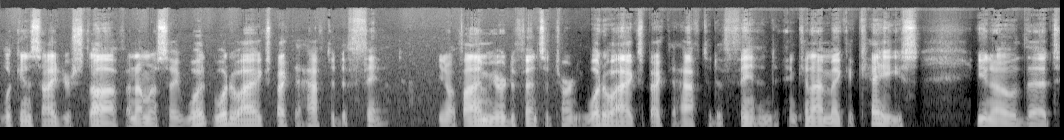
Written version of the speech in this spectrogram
look inside your stuff and I'm going to say what what do I expect to have to defend? You know, if I'm your defense attorney, what do I expect to have to defend? And can I make a case you know that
